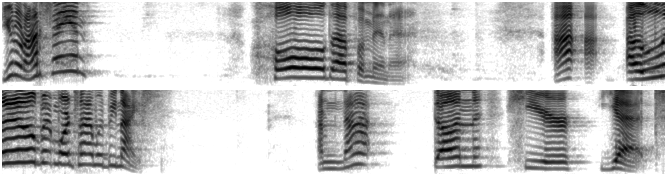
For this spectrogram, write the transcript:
You know what I'm saying? Hold up a minute. I, I, a little bit more time would be nice. I'm not done here yet.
